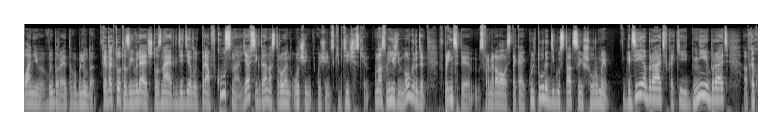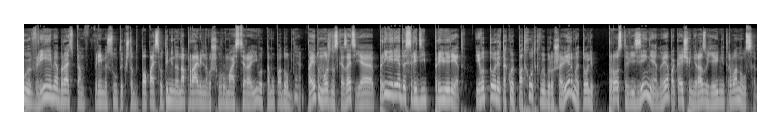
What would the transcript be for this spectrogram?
плане выбора этого блюда. Когда кто-то заявляет, что знает, где делают прям вкусно, я всегда настроен очень-очень скептически. У нас в Нижнем Новгороде, в принципе, сформировалась такая культура дегустации шаурмы где брать, в какие дни брать, в какое время брать, там, время суток, чтобы попасть вот именно на правильного шаурмастера и вот тому подобное. Поэтому можно сказать, я привереда среди приверед. И вот то ли такой подход к выбору шавермы, то ли просто везение, но я пока еще ни разу ею не траванулся.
